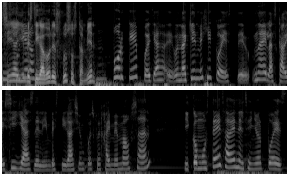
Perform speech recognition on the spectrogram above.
Sí, hay investigadores rusos también. Porque, pues ya, eh, bueno, aquí en México, este, una de las cabecillas de la investigación, pues fue Jaime Maussan. Y como ustedes saben, el señor, pues,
